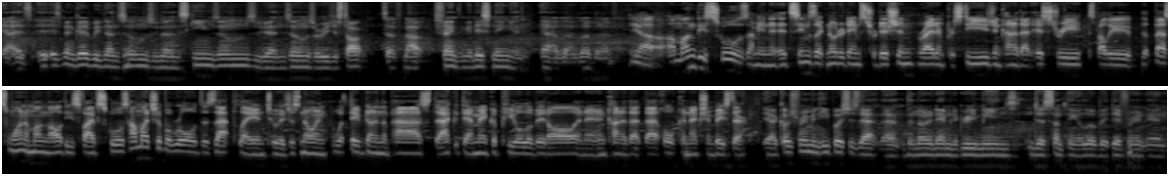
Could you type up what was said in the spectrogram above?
yeah, it's, it's been good. We've done Zooms, we've done scheme Zooms, we've done Zooms where we just talk stuff about strength and conditioning, and yeah, I love, love it. Yeah, among these schools, I mean, it seems like Notre Dame's tradition, right, and prestige and kind of that history is probably the best one among all these five schools. How much of a role does that play into it? Just knowing what they've done in the past, the academic appeal of it all, and, and kind of that, that whole connection base there. Yeah, Coach Freeman, he pushes that, that the Notre Dame degree means just something a little bit different, and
